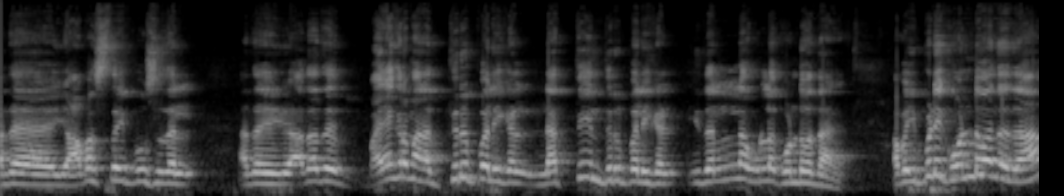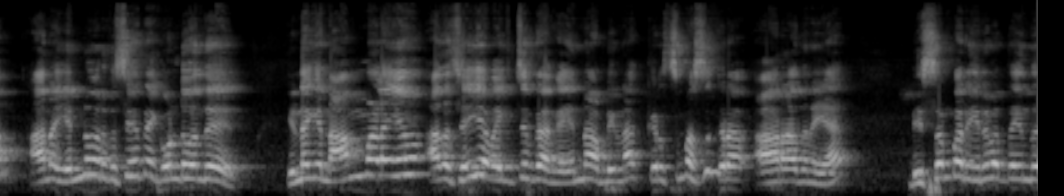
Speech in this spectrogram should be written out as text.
அந்த அவஸ்தை பூசுதல் அந்த அதாவது பயங்கரமான திருப்பலிகள் லத்தீன் திருப்பலிகள் இதெல்லாம் உள்ளே கொண்டு வந்தாங்க. அப்போ இப்படி கொண்டு வந்தது தான் ஆனால் இன்னொரு விஷயத்தை கொண்டு வந்து இன்றைக்கி நம்மளையும் அதை செய்ய வச்சிருக்காங்க. என்ன அப்படின்னா கிறிஸ்மஸுங்கிற ஆராதனையை டிசம்பர் இருபத்தைந்து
